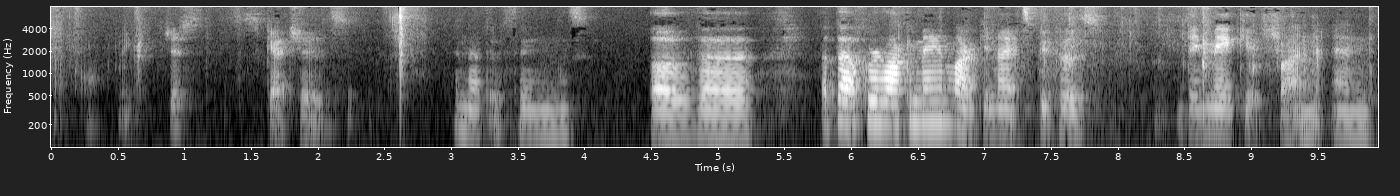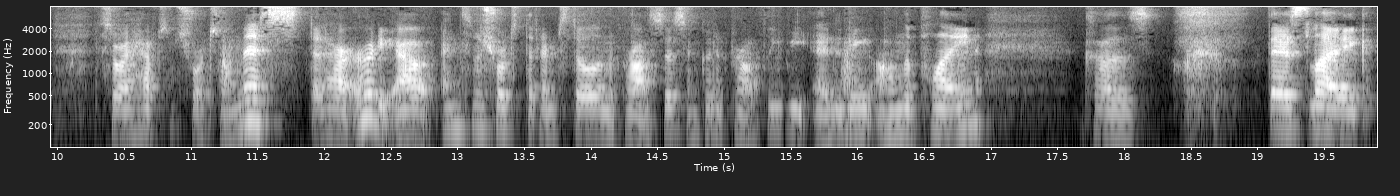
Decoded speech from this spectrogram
So, like just sketches and other things of uh, about Gralockamay and Larkinites because they make it fun and so I have some shorts on this that are already out and some shorts that I'm still in the process. I'm going to probably be editing on the plane because there's like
